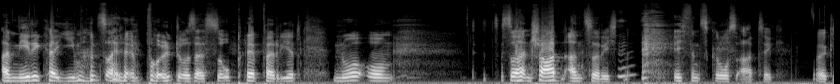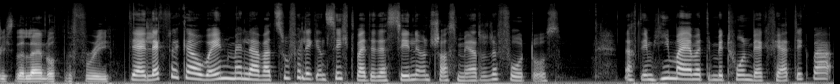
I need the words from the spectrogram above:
Amerika jemand seinen Bulldozer so präpariert, nur um so einen Schaden anzurichten. Ich finde es großartig. Wirklich, the land of the free. Der Elektriker Wayne Miller war zufällig in Sichtweite der Szene und schoss mehrere Fotos. Nachdem Hiemeyer mit dem Betonwerk fertig war,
